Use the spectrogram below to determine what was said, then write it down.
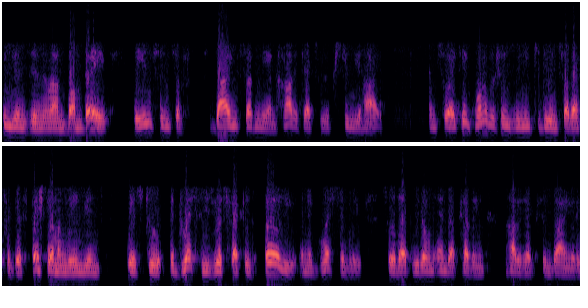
Indians in around Bombay, the incidence of dying suddenly and heart attacks was extremely high. And so I think one of the things we need to do in South Africa, especially among the Indians, is to address these risk factors early and aggressively so that we don't end up having heart attacks and dying at a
